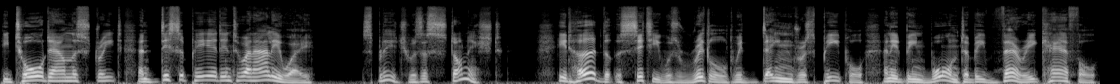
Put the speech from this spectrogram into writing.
He tore down the street and disappeared into an alleyway. Splidge was astonished. He'd heard that the city was riddled with dangerous people, and he'd been warned to be very careful.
